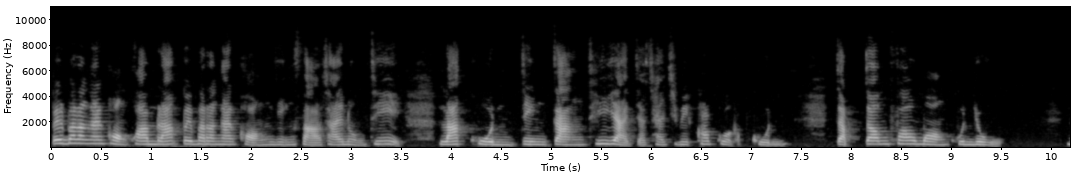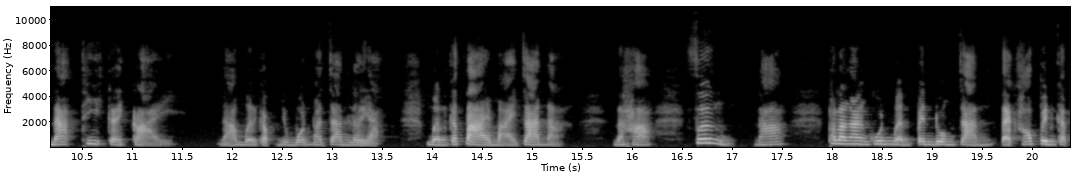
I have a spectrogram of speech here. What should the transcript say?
เป็นพลังงานของความรักเป็นพลังงานของหญิงสาวชายหนุ่มที่รักคุณจริงจังที่อยากจะใช้ชีวิตครอบครัวกับคุณ จับจ้องเฝ้ามองคุณอยู่ณที่ไกลๆนะเหมือนกับอยู่บนพระจันทร์เลยอะ่ะเหมือนกระต่ายหมายจันทร์อะนะคะ ซึ่งนะพลังงานของคุณเหมือนเป็นดวงจันทร์ แต่เขาเป็นกระ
